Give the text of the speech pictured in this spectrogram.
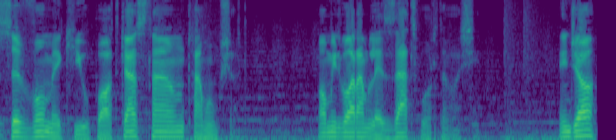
سوم کیو پادکست هم تموم شد. امیدوارم لذت برده باشین. اینجا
